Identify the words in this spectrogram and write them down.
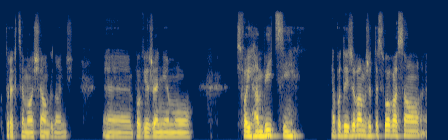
które chcemy osiągnąć. E, powierzenie mu swoich ambicji. Ja podejrzewam, że te słowa są e,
